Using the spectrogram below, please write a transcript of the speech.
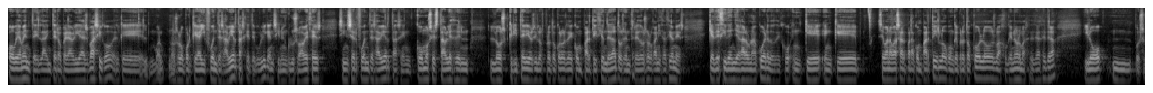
obviamente la interoperabilidad es básico, el que, bueno, no solo porque hay fuentes abiertas que te publiquen, sino incluso a veces sin ser fuentes abiertas en cómo se establecen los criterios y los protocolos de compartición de datos entre dos organizaciones que deciden llegar a un acuerdo de en qué, en qué se van a basar para compartirlo, con qué protocolos, bajo qué normas, etcétera, etcétera. Y luego, mm, pues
